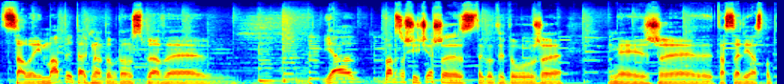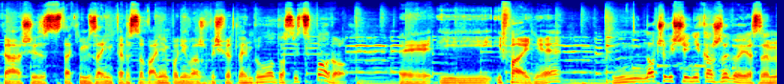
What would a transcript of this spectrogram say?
całej mapy, tak na dobrą sprawę. Ja bardzo się cieszę z tego tytułu, że, że ta seria spotkała się z takim zainteresowaniem, ponieważ wyświetleń było dosyć sporo E, i, i fajnie. No oczywiście nie każdego jestem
